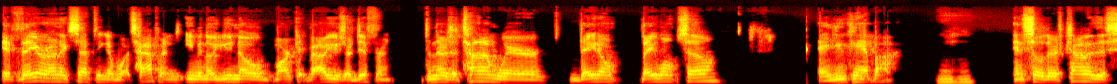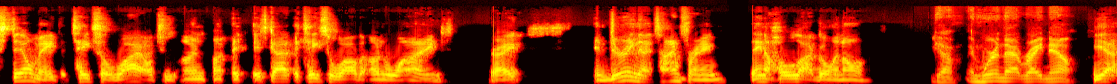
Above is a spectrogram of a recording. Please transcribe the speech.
if they are unaccepting of what's happened, even though you know market values are different, then there's a time where they don't, they won't sell and you can't buy. Mm-hmm. And so there's kind of this stalemate that takes a while to un, un, it's got, it takes a while to unwind. Right. And during that time frame, there ain't a whole lot going on. Yeah, and we're in that right now. Yeah,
